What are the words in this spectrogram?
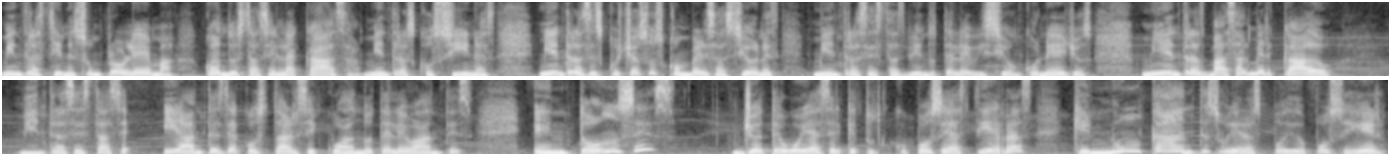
mientras tienes un problema, cuando estás en la casa, mientras cocinas, mientras escuchas sus conversaciones, mientras estás viendo televisión con ellos, mientras vas al mercado, mientras estás e- y antes de acostarse y cuando te levantes, entonces yo te voy a hacer que tú poseas tierras que nunca antes hubieras podido poseer.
